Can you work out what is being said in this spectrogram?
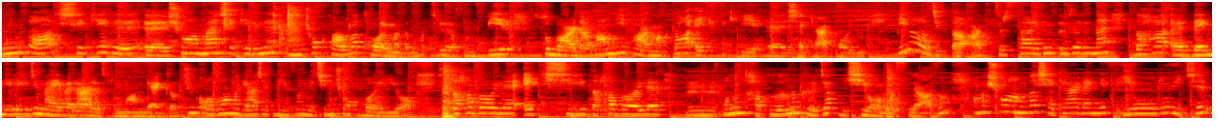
bunda şekeri, e, şu an ben şekerini e, çok fazla koymadım. Hatırlıyorsunuz bir su bardağından bir parmak daha eksik bir e, şeker koydum. Birazcık daha arttırsaydım üzerine daha e, dengeleyici meyvelerle sunmam gerekiyordu. Çünkü o zaman da gerçekten insanın içini çok bayıyor. İşte daha böyle ekşili, daha böyle hmm, onun tatlılığını kıracak bir şey olması lazım. Ama şu anda şeker dengesi iyi olduğu için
